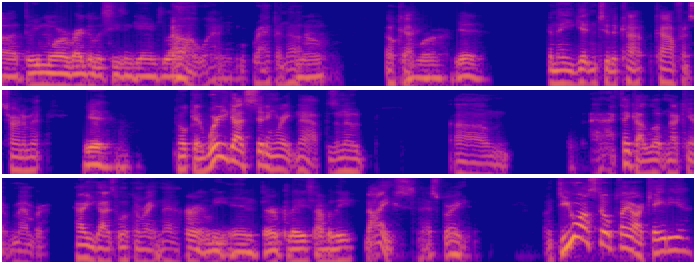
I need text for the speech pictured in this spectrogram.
uh, three more regular season games left. Oh, wow. wrapping you up. know, Okay, we're- yeah, and then you get into the con- conference tournament. yeah. Okay, where are you guys sitting right now? Because I know, um, I think I looked and I can't remember. How are you guys looking right now? Currently in third place, I believe. Nice, that's great. Do you all still play Arcadia?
